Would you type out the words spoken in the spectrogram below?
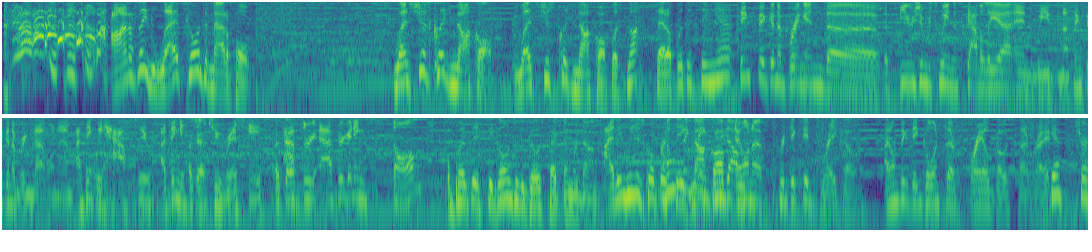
Honestly, let's go into Matapult. Let's just click knockoff. Let's just click knockoff. Let's not set up with this thing yet. I think they're gonna bring in the, the fusion between the Scavalier and Weezing. I think they're gonna bring that one in. I think we have to. I think it's just too risky. Okay. After after getting stomped, But if they go into the ghost type, then we're done. I think we just go for I don't safe think they do that on a predicted Draco. I don't think they go into their frail ghost type, right? yeah, sure.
